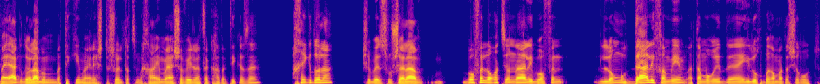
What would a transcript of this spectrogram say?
בעיה גדולה בתיקים האלה, שאתה שואל את עצמך, האם היה שווה לי לקחת את התיק הזה? הכי גדולה, שבאיזשהו שלב, באופן לא רציונלי, באופן לא מודע לפעמים, אתה מוריד אה, הילוך ברמת השירות.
